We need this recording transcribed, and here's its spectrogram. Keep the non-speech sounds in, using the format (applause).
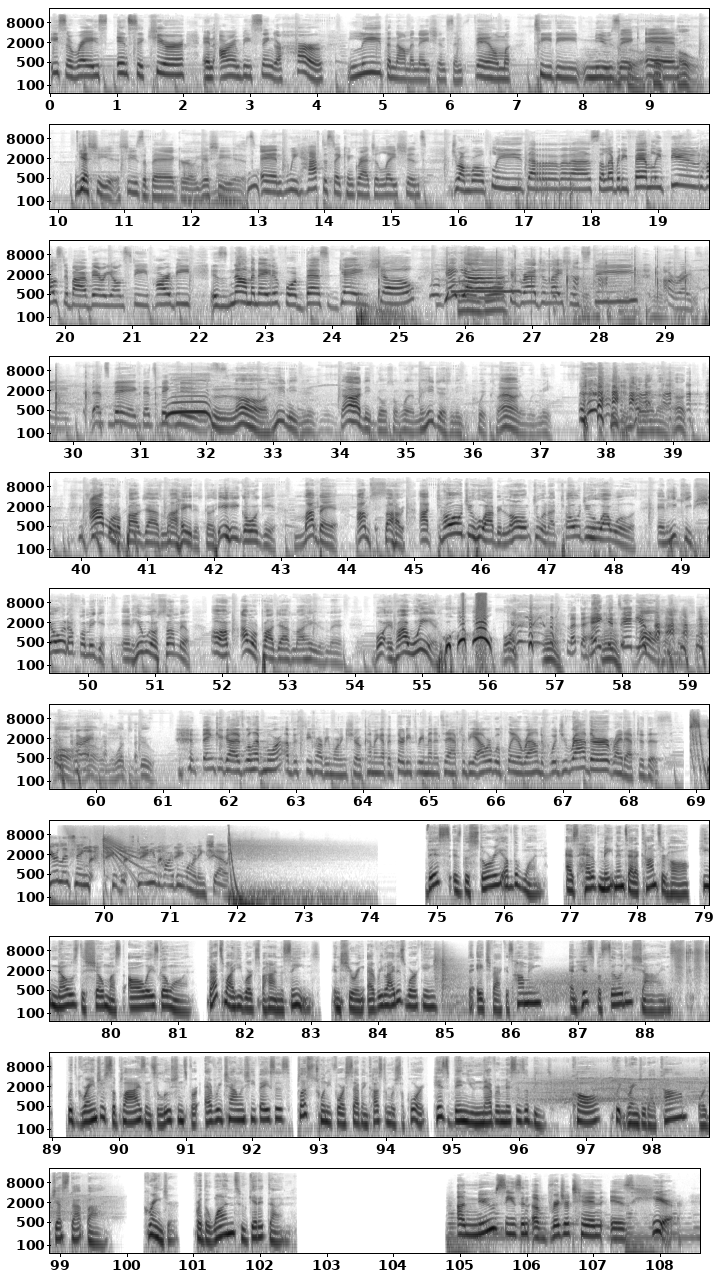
Issa Rae's Insecure, and R&B singer H.E.R. lead the nominations in film, TV, music, Girl, her and pole. Yes, she is. She's a bad girl. Oh, yes, she is. And we have to say congratulations. Drum roll, please. Da, da, da. Celebrity Family Feud, hosted by our very own Steve Harvey, is nominated for Best Game Show. Yeah, yeah. Congratulations, Steve. All right, Steve. That's big. That's big Ooh, news. Lord, he needs to, God need to go somewhere, man. He just needs to quit clowning with me. I want to apologize to my haters because here he go again. My bad. I'm sorry. I told you who I belong to and I told you who I was. And he keeps showing up for me again. And here we go, something else. Oh, I'm, I want to apologize to my haters, man. Boy, if I win, (laughs) boy. mm, (laughs) Let the hate mm. continue. Lord have. Oh, (laughs) right. I don't know what to do. Thank you, guys. We'll have more of the Steve Harvey Morning Show coming up at 33 minutes after the hour. We'll play a round of Would You Rather right after this. You're listening to the Steve Harvey Morning Show. This is the story of the one. As head of maintenance at a concert hall, he knows the show must always go on. That's why he works behind the scenes, ensuring every light is working, the HVAC is humming, and his facility shines. With Grainger's supplies and solutions for every challenge he faces, plus 24 7 customer support, his venue never misses a beat. Call quickgranger.com or just stop by. Grainger, for the ones who get it done. A new season of Bridgerton is here.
